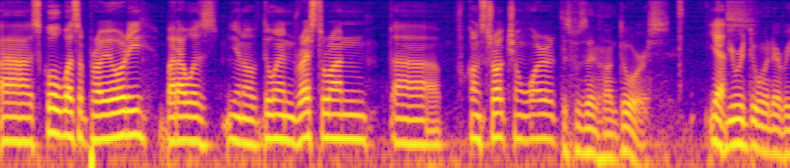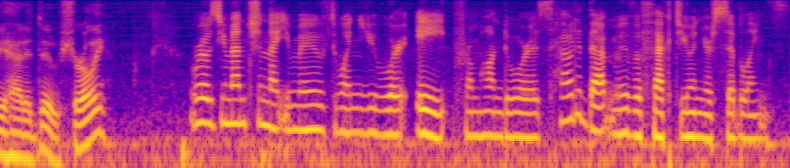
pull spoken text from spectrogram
Uh, school was a priority, but I was you know doing restaurant uh, construction work. This was in Honduras. Yes. You were doing whatever you had to do. Shirley? Rose, you mentioned that you moved when you were eight from Honduras. How did that move affect you and your siblings?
